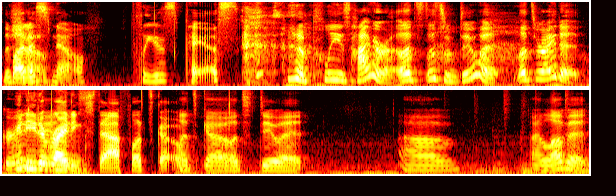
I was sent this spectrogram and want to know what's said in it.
The Let show. us know. Please pay us. Please hire us. Let's let's do it. Let's write it. Granny we need a writing staff. Let's go. Let's go. Let's do it. Um, I love it.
